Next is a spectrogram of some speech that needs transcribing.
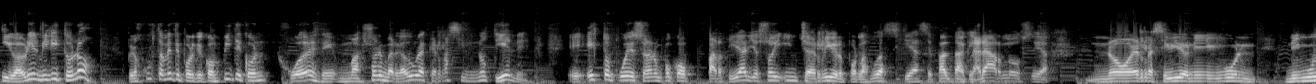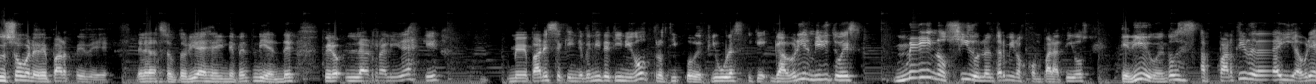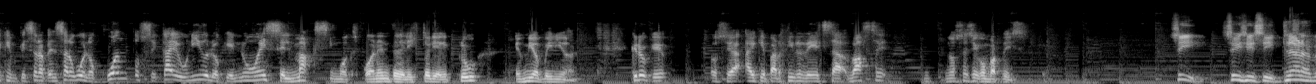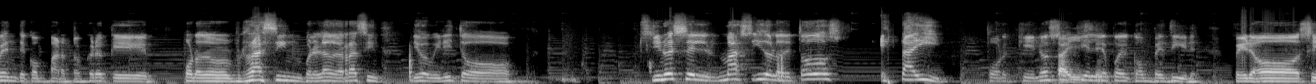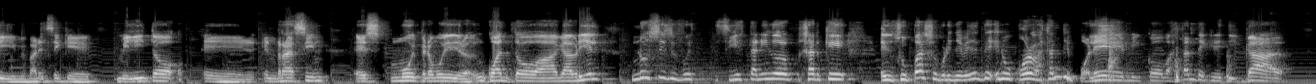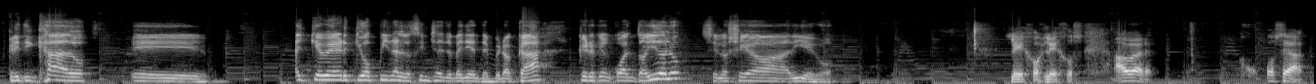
y Gabriel Milito no. Pero justamente porque compite con jugadores de mayor envergadura que Racing no tiene. Eh, esto puede sonar un poco partidario. Soy hincha de River por las dudas que hace falta aclararlo. O sea, no he recibido ningún, ningún sobre de parte de, de las autoridades de Independiente. Pero la realidad es que me parece que Independiente tiene otro tipo de figuras y que Gabriel Milito es menos ídolo en términos comparativos que Diego. Entonces, a partir de ahí habría que empezar a pensar, bueno, ¿cuánto se cae un ídolo que no es el máximo exponente de la historia del club? En mi opinión. Creo que, o sea, hay que partir de esa base. No sé si compartís. Sí, sí, sí, sí, claramente comparto. Creo que por Racing, por el lado de Racing, Diego Milito, si no es el más ídolo de todos, está ahí, porque no sé quién le puede competir. Pero sí, me parece que Milito eh, en Racing es muy, pero muy ídolo. En cuanto a Gabriel, no sé si, fue, si es tan ídolo, ya que en su paso por Independiente era un jugador bastante polémico, bastante criticado. criticado. Eh, hay que ver qué opinan los hinchas de Independiente, pero acá creo que en cuanto a ídolo, se lo lleva a Diego. Lejos, lejos. A ver, o sea,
